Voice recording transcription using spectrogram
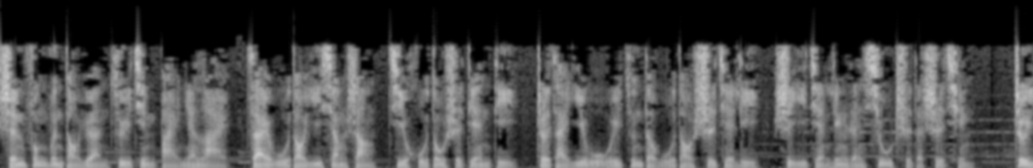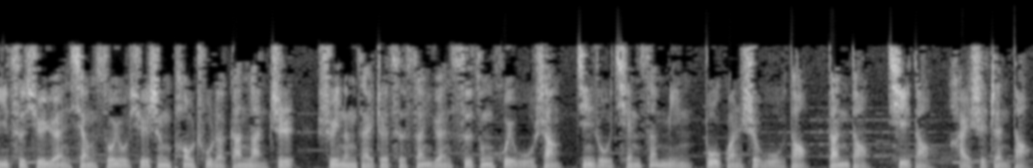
神风问道院最近百年来，在武道一项上几乎都是垫底，这在以武为尊的武道世界里是一件令人羞耻的事情。这一次，学院向所有学生抛出了橄榄枝，谁能在这次三院四宗会武上进入前三名，不管是武道、丹道、气道还是阵道，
